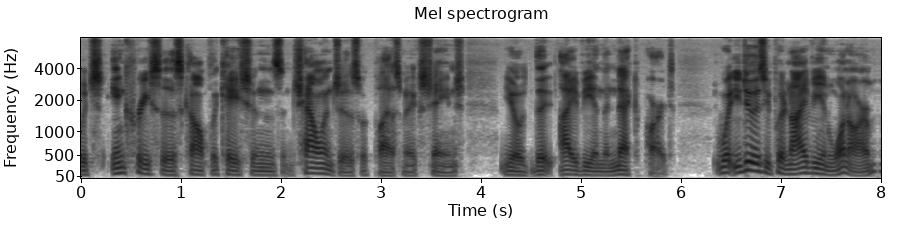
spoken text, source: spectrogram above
which increases complications and challenges with plasma exchange, you know, the IV in the neck part. What you do is you put an IV in one arm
